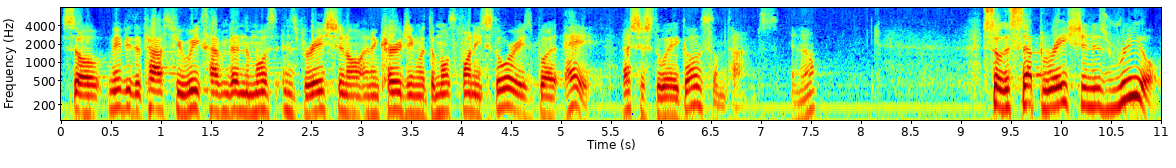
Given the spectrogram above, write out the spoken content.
So maybe the past few weeks haven't been the most inspirational and encouraging with the most funny stories, but hey, that's just the way it goes sometimes, you know? So the separation is real.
